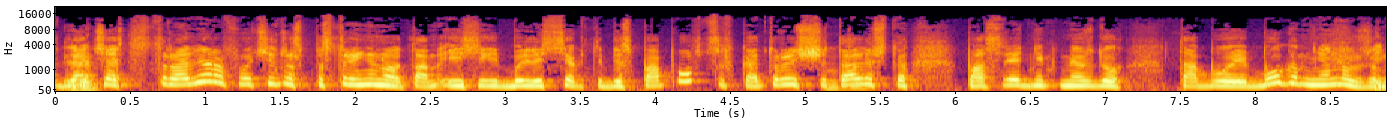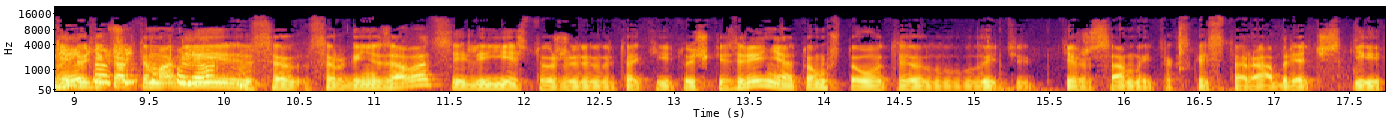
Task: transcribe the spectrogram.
для да. части староверов очень распространено. Там и были секты беспоповцев, которые считали, что посредник между тобой и Богом не нужен. Эти и люди как-то могли сорганизоваться или есть тоже такие точки зрения о том, что вот э, эти те же самые, так сказать, старообрядческие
